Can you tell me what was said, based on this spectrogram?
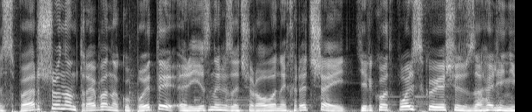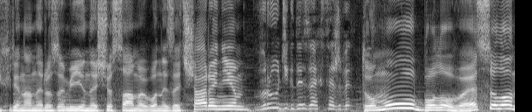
Спершу нам треба накупити різних зачарованих речей. Тільки от польською я щось взагалі ніхріна не розумію, на що саме вони зачарені. Gdy zechcesz wy... Тому було весело,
